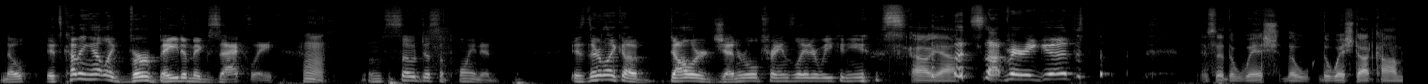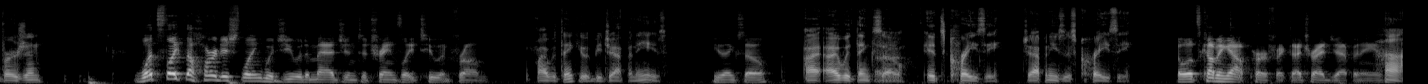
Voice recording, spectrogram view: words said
Nope, it's coming out like verbatim exactly. Hmm. I'm so disappointed. Is there like a Dollar General translator we can use? oh yeah. That's not very good. Is it the Wish, the the Wish.com version? What's like the hardest language you would imagine to translate to and from? I would think it would be Japanese. You think so? I, I would think so. Uh. it's crazy. Japanese is crazy. Well, it's coming out perfect. I tried Japanese. Huh.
